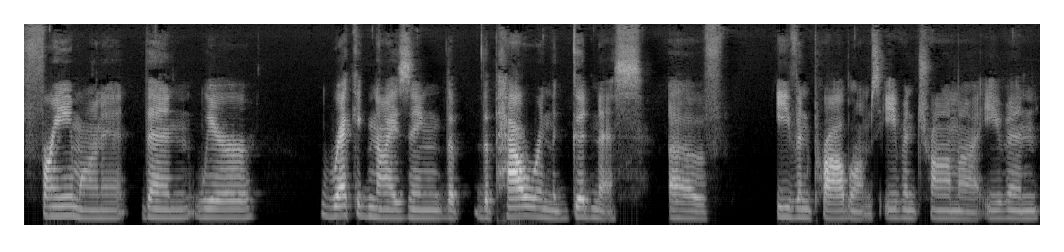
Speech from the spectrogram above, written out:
frame on it then we're recognizing the the power and the goodness of even problems even trauma even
